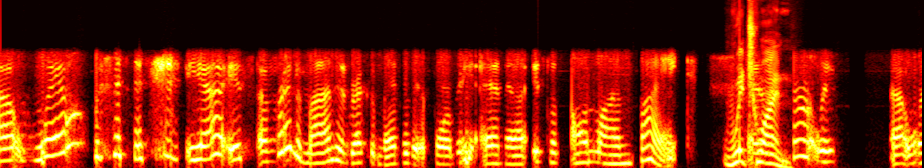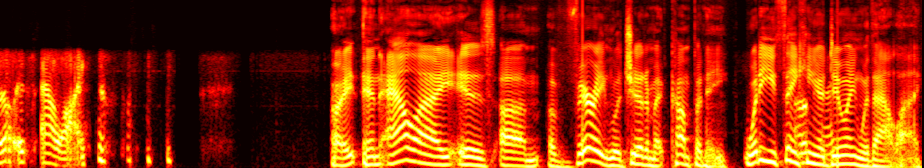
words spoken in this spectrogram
Uh, well, yeah, it's a friend of mine had recommended it for me, and uh, it's an online bank. Which And one? Currently, uh, well, it's Ally. All right. And Ally is um, a very legitimate company. What are you thinking of doing with Ally?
